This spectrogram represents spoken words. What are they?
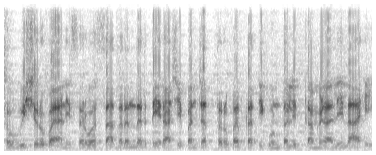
सव्वीसशे रुपये आणि सर्वसाधारण दर तेराशे पंच्याहत्तर रुपये प्रति क्विंटल इतका मिळालेला आहे.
